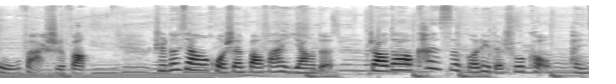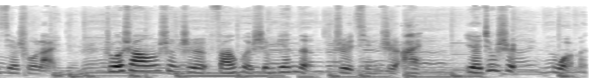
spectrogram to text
无法释放，只能像火山爆发一样的找到看似合理的出口喷泄出来，灼伤甚至反毁身边的至亲至爱，也就是我们。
